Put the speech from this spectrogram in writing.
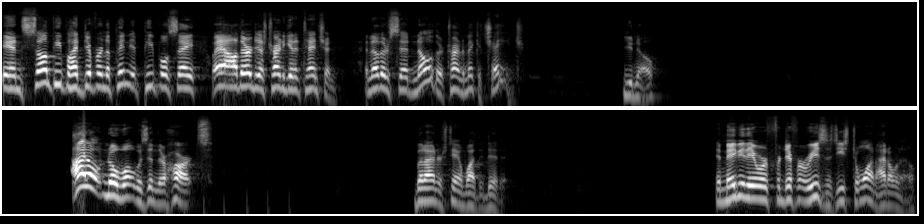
And some people had different opinion. People say, well, they're just trying to get attention. And others said, no, they're trying to make a change. You know. I don't know what was in their hearts, but I understand why they did it. And maybe they were for different reasons, each to one, I don't know.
